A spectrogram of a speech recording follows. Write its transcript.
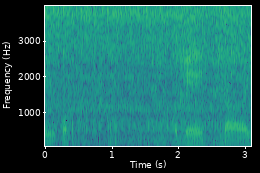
இருக்கும். ஓகே பாய்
